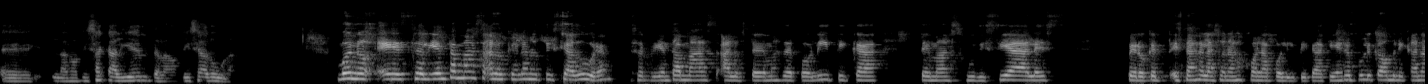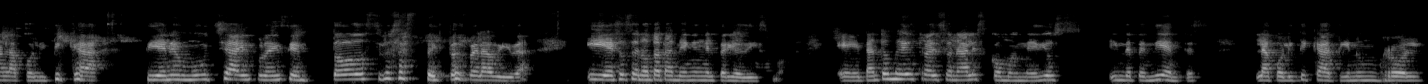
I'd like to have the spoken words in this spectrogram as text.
eh, la noticia caliente, la noticia dura? Bueno, eh, se orienta más a lo que es la noticia dura, se orienta más a los temas de política, temas judiciales, pero que están relacionados con la política. Aquí en República Dominicana la política tiene mucha influencia en todos los aspectos de la vida y eso se nota también en el periodismo. Eh, tanto en medios tradicionales como en medios independientes, la política tiene un rol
